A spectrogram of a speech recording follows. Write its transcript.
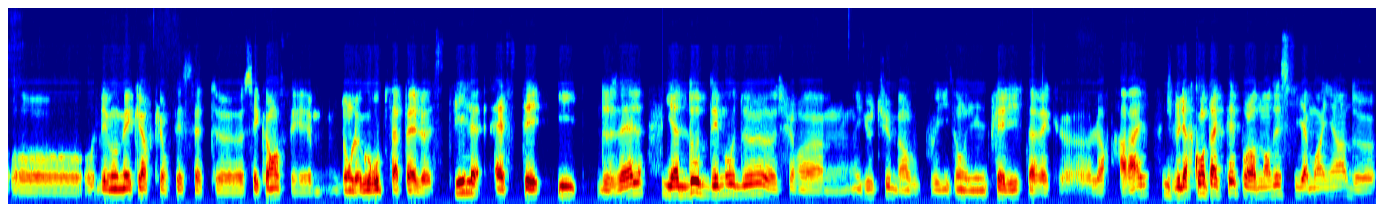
aux, aux démo makers qui ont fait cette séquence et dont le groupe s'appelle Style, S-T-I-2-L. Il y a d'autres démos d'eux sur YouTube. Hein. vous pouvez, ils ont une playlist avec leur travail. Je vais les recontacter pour leur demander s'il y a moyen de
